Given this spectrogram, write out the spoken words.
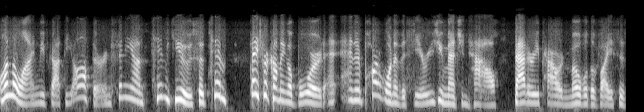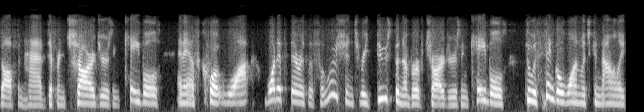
On the line, we've got the author, Infineon's Tim Hughes. So, Tim, thanks for coming aboard. And in part one of the series, you mentioned how battery powered mobile devices often have different chargers and cables and ask, quote, what, what if there is a solution to reduce the number of chargers and cables to a single one which can not only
